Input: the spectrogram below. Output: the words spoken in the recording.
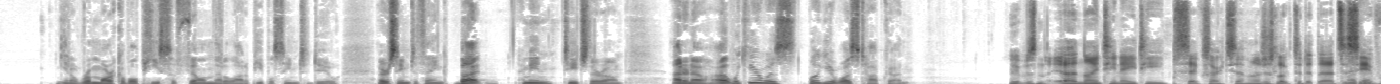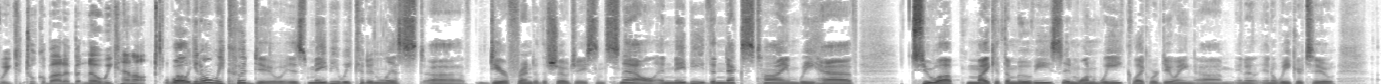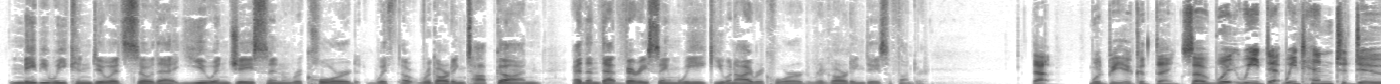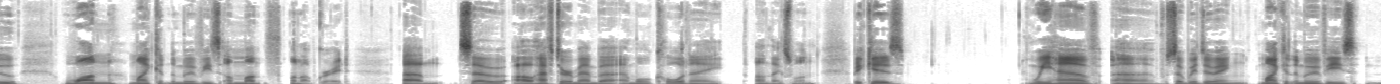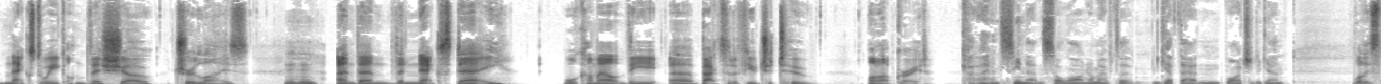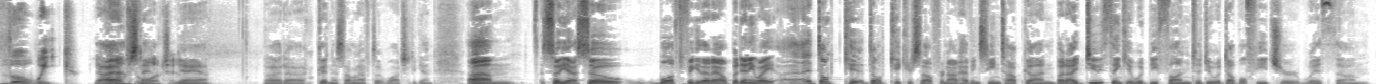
you know remarkable piece of film that a lot of people seem to do or seem to think. But I mean, teach their own. I don't know. Uh, what year was what year was Top Gun? It was uh, 1986 87. I just looked at it there to okay. see if we could talk about it, but no, we cannot. Well, you know what we could do is maybe we could enlist uh, dear friend of the show, Jason Snell, and maybe the next time we have two up Mike at the movies in one week, like we're doing um, in a in a week or two. Maybe we can do it so that you and Jason record with uh, regarding Top Gun, and then that very same week you and I record regarding Days of Thunder. That would be a good thing. So we we de- we tend to do one Mike at the movies a month on upgrade. Um, so I'll have to remember, and we'll coordinate our next one because we have. Uh, so we're doing Mike at the movies next week on this show, True Lies, mm-hmm. and then the next day will come out the uh, Back to the Future 2 on upgrade. God, I haven't seen that in so long. I'm gonna have to get that and watch it again. Well, it's the week. You I have understand. to watch it. Yeah, yeah. But uh, goodness, I'm gonna have to watch it again. Um, so yeah, so we'll have to figure that out. But anyway, I don't ki- don't kick yourself for not having seen Top Gun. But I do think it would be fun to do a double feature with. Um,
